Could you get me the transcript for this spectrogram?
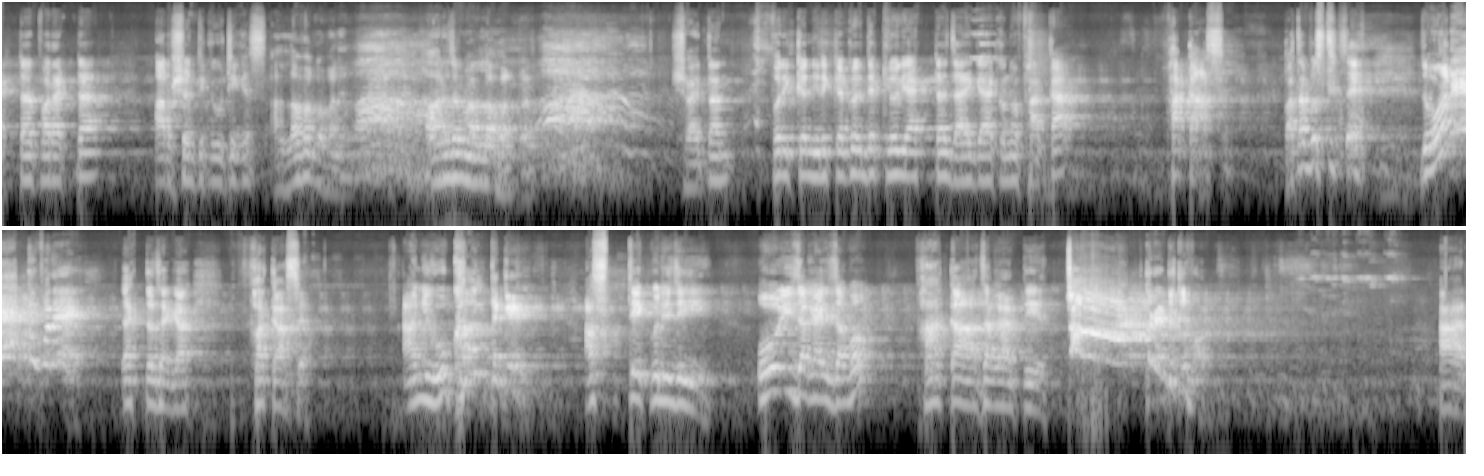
একটার পর একটা আরশের দিকে উঠে গেছে। আল্লাহ বলেন আল্লাহ বলবেন শয়তান পরীক্ষা নিরীক্ষা করে দেখল একটা জায়গা এখনও ফাঁকা ফাঁকা আছে। কথা বুঝতেছে? যে অনেক উপরে একটা জায়গা ফাঁকা আছে। আমি ওখান থেকে আস্তে করে যাই ওই জায়গায় যাব ফাঁকা জায়গা দিয়ে চট করে ঢুকে পড়ব। আর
